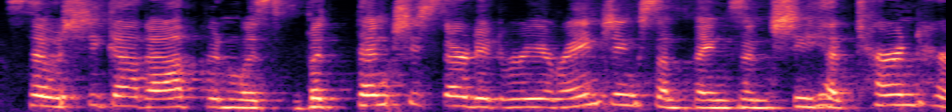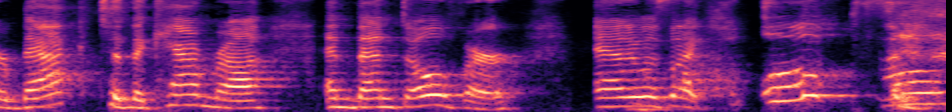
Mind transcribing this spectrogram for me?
So she got up and was, but then she started rearranging some things and she had turned her back to the camera and bent over. and it was like, oops. Oh,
